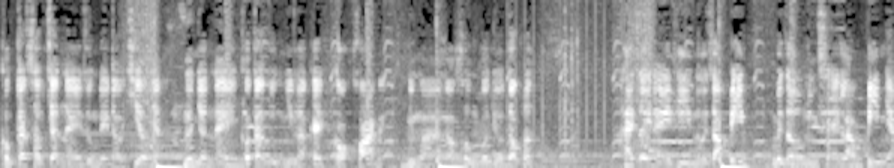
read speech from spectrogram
Công tắc 6 chân này dùng để đảo chiều nhé Nút nhấn này có tác dụng như là cái cò khoan ấy, nhưng mà nó không có điều tốc đâu. Hai dây này thì nối ra pin. Bây giờ mình sẽ làm pin nhé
